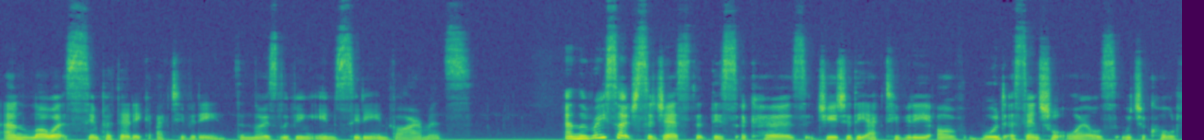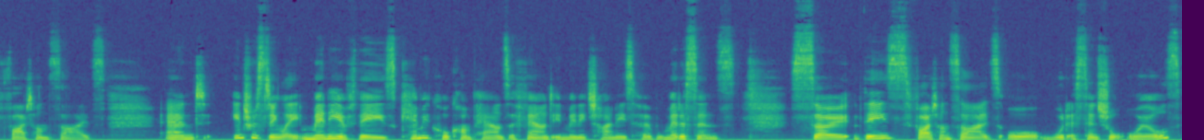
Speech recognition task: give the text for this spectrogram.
and lower sympathetic activity than those living in city environments. And the research suggests that this occurs due to the activity of wood essential oils, which are called phytoncides. And interestingly, many of these chemical compounds are found in many Chinese herbal medicines. So, these phytoncides or wood essential oils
